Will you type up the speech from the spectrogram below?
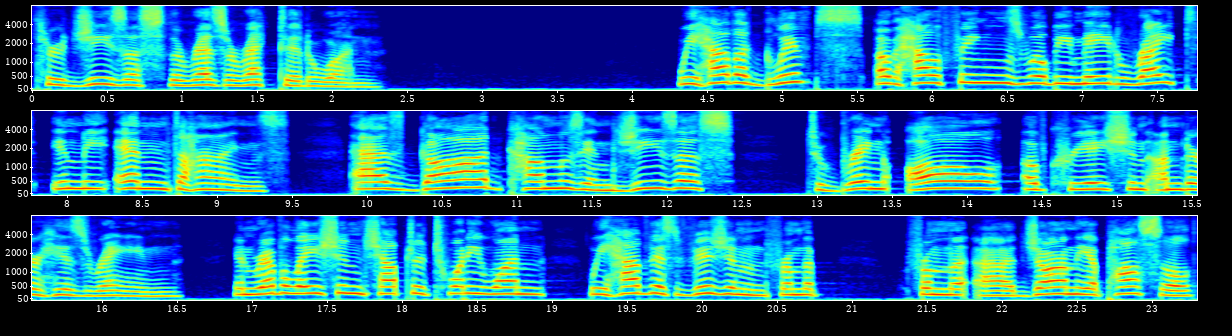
through Jesus, the resurrected one. We have a glimpse of how things will be made right in the end times as God comes in Jesus to bring all of creation under his reign. In Revelation chapter 21, we have this vision from the from uh, John the apostle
